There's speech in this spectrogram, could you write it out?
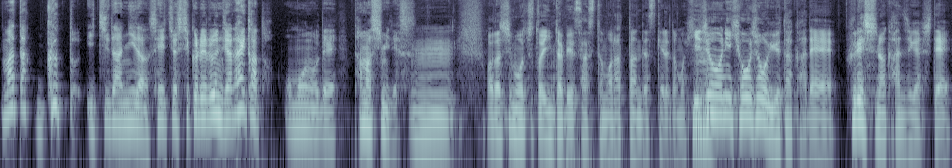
またぐっと1段2段成長してくれるんじゃないかと思うので、楽しみです。私もちょっとンタビューさせてもらったんですけれども、非常に表情豊かで、フレッシュな感じがして、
